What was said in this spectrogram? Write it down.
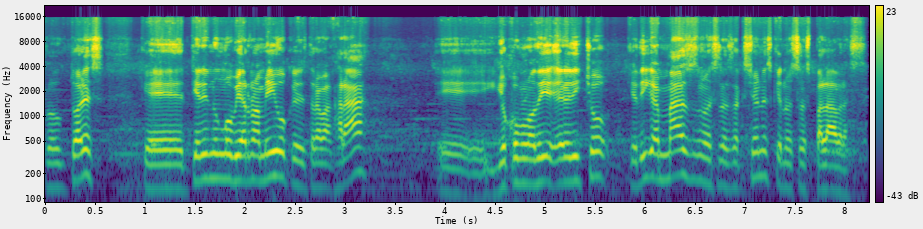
productores que tienen un gobierno amigo que trabajará. yo como he dicho, que digan más nuestras acciones que nuestras palabras.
